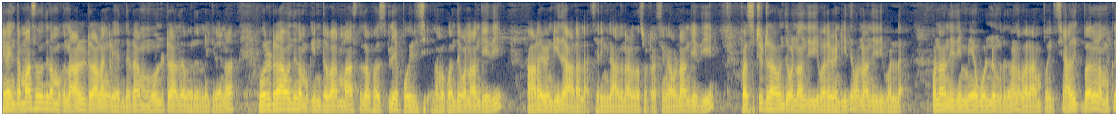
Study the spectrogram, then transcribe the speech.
ஏன்னா இந்த மாதம் வந்து நமக்கு நாலு ட்ராலாம் கிடையாது. இந்த ட்ரா மூணு ட்ரா தான் வருதுன்னு நினைக்கிறேன். ஏன்னா ஒரு ட்ரா வந்து நமக்கு இந்த வார மாதத்தில் ஃபஸ்ட்லேயே போயிடுச்சு நமக்கு வந்து ஒன்றாந்தேதி ஆட வேண்டியது ஆடலை. சரிங்களா? அதனால தான் சொல்கிறேன் சரிங்களா? ஒன்றாந்தேதி ஃபஸ்ட்டு ட்ரா வந்து ஒன்றாந்தேதி வர வேண்டியது ஒன்றாந்தேதி வரல. ஒன்றாந்தேதி மே ஒன்றுங்கிறதுனால வராமல் போயிடுச்சு அதுக்கு பதிலாக நமக்கு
